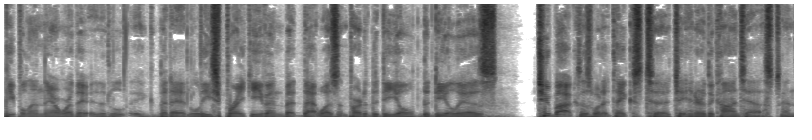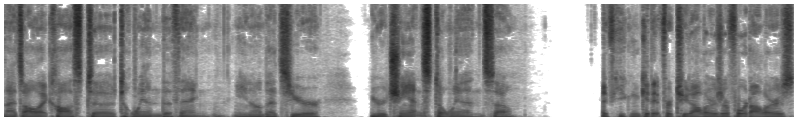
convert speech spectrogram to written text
people in there where they that at least break even, but that wasn't part of the deal. The deal is two bucks is what it takes to to enter the contest, and that's all it costs to to win the thing. You know, that's your your chance to win. So if you can get it for two dollars or four dollars,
